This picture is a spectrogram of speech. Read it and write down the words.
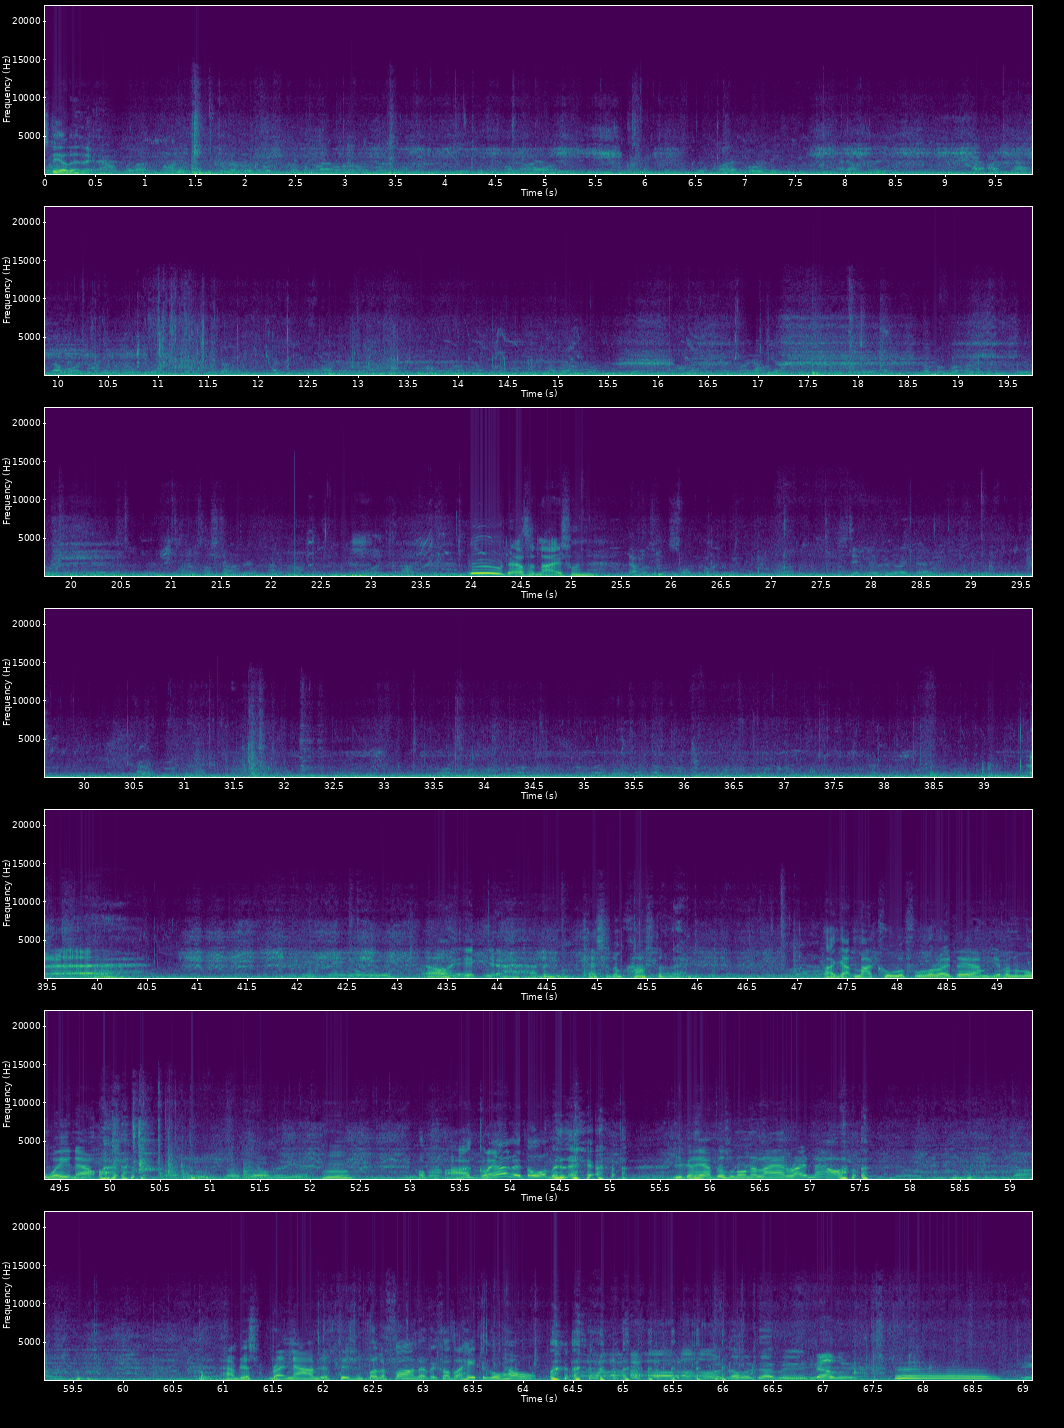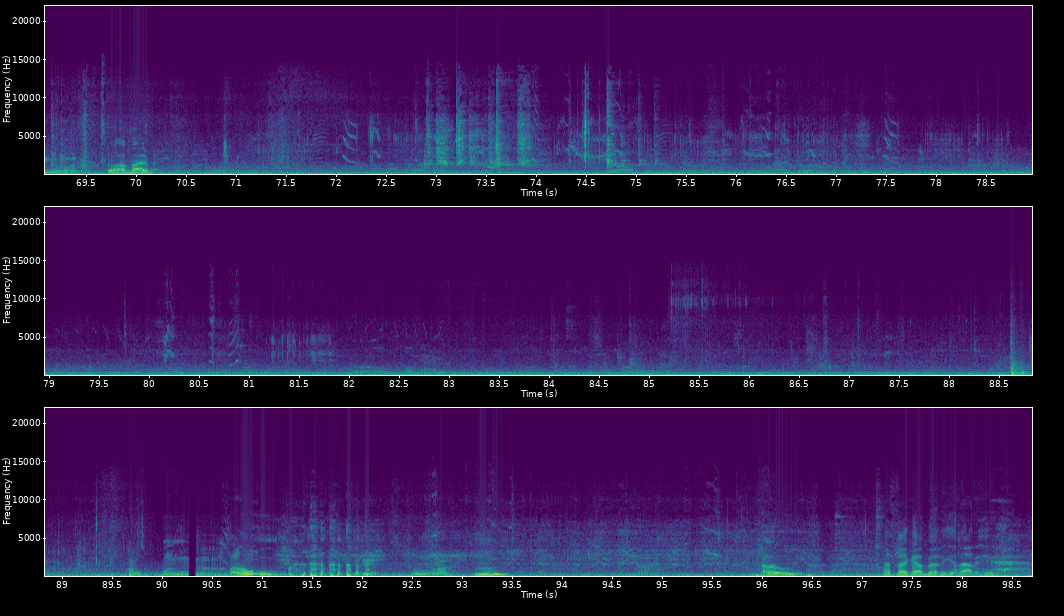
then it was- Ooh, that's a nice one. That must be so comfortable. Sticking it through like that. Anything over here? Oh heck yeah. I've been catching them constantly. I got my cooler full right there. I'm giving them away now. Hmm? Oh, I'm glad they throw them in there. You can have this one on the line right now. I'm just right now. I'm just fishing for the fun of it because I hate to go home. Uh-oh, uh-oh, know what that means. Another one. so I might. Boom. Hmm? Boom. I think I better get out of here.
